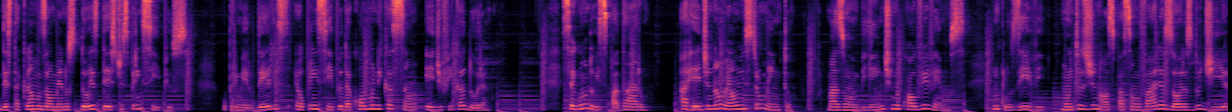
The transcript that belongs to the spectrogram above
Destacamos ao menos dois destes princípios. O primeiro deles é o princípio da comunicação edificadora. Segundo Espadaro, a rede não é um instrumento, mas um ambiente no qual vivemos. Inclusive, muitos de nós passam várias horas do dia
